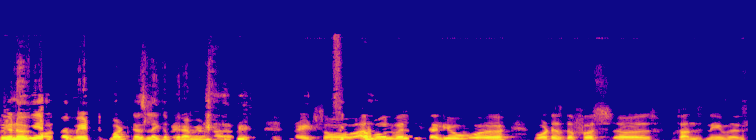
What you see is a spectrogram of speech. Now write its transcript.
you know, we have made the podcast like a pyramid. right. right. So Anmol will tell you uh, what is the first uh, son's name is.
